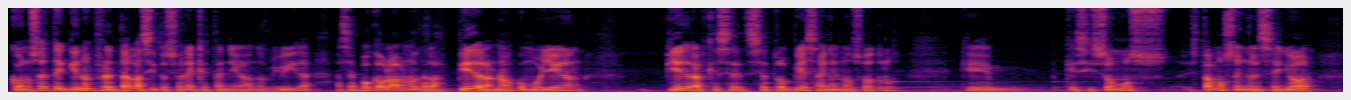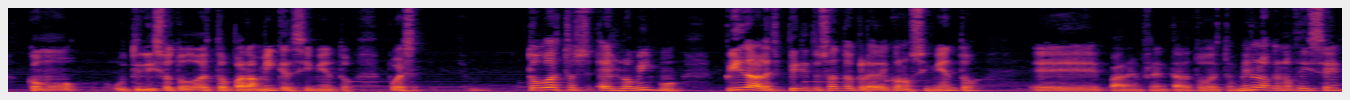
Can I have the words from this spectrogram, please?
conocerte, quiero enfrentar las situaciones que están llegando a mi vida. Hace poco hablábamos de las piedras, ¿no? Como llegan piedras que se, tropiezan en nosotros, que, que, si somos, estamos en el Señor, ¿cómo utilizo todo esto para mi crecimiento? Pues todo esto es, lo mismo. Pida al Espíritu Santo que le dé conocimiento eh, para enfrentar todo esto. Mira lo que nos dice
